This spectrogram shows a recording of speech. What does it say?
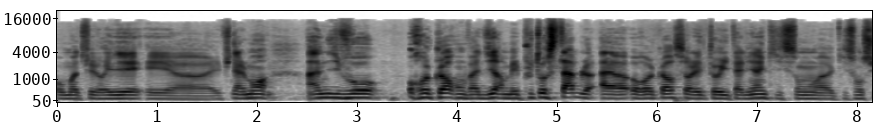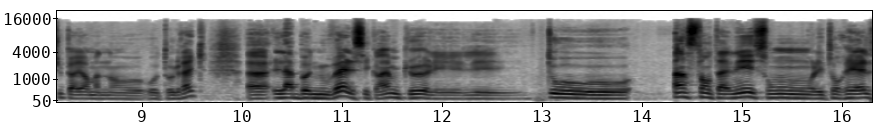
au mois de février et, finalement un niveau record, on va dire, mais plutôt stable au record sur les taux italiens qui sont, qui sont supérieurs maintenant aux, aux taux grecs. La bonne nouvelle, c'est quand même que les, les taux instantanés sont, les taux réels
